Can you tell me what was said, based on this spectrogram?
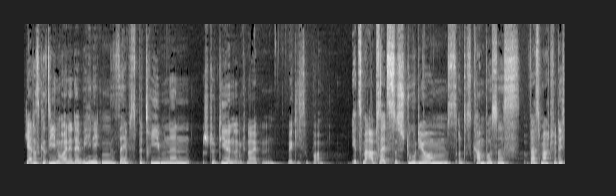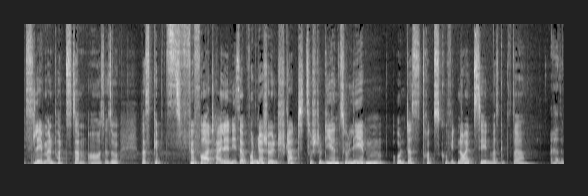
Ja, das Casino, eine der wenigen selbstbetriebenen Studierendenkneipen. Wirklich super. Jetzt mal abseits des Studiums und des Campuses, was macht für dich das Leben in Potsdam aus? Also, was gibt es für Vorteile in dieser wunderschönen Stadt zu studieren, zu leben und das trotz Covid-19? Was gibt es da? Also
